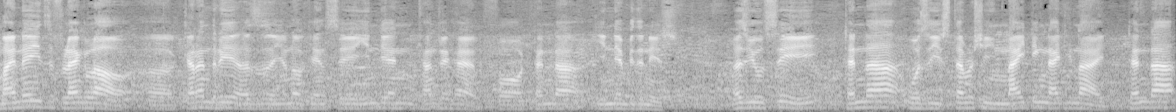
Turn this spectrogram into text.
My name is Frank Rao. Uh, currently, as you know, can see Indian country head for Tenda Indian business. As you see, Tenda was established in 1999. Tenda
